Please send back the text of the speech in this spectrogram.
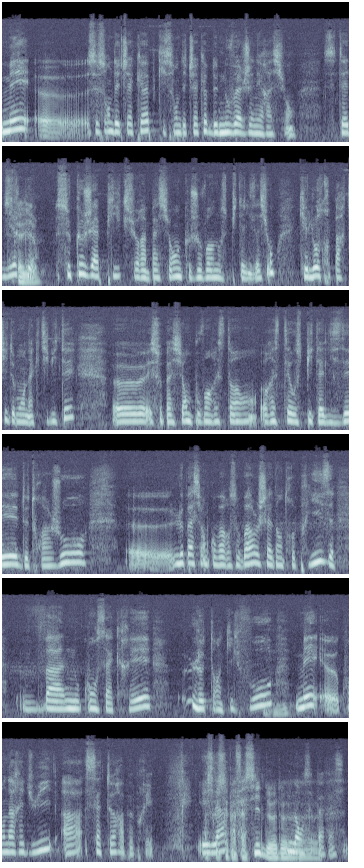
Mais euh, ce sont des check-ups qui sont des check-ups de nouvelle génération. C'est-à-dire que ce que j'applique sur un patient que je vois en hospitalisation, qui est l'autre partie de mon activité, euh, et ce patient pouvant rester, rester hospitalisé 2-3 jours, euh, le patient qu'on va recevoir, le chef d'entreprise, va nous consacrer le temps qu'il faut, mais euh, qu'on a réduit à 7 heures à peu près. Et Parce là, que c'est pas facile de, de non, c'est pas facile.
